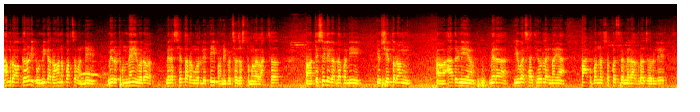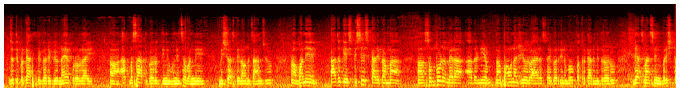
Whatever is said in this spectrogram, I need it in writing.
हाम्रो अग्रणी भूमिका रहनुपर्छ भन्ने मेरो ठम्म्याइ हो र मेरा सेता रङहरूले त्यही भनेको छ जस्तो मलाई लाग्छ। त्यसैले गर्दा पनि यो सेतो रङ आदरणीय मेरा युवा साथीहरूलाई नयाँ पाठ बन्न सकोस् र मेरा अग्रजहरूले ज्योति प्रकाशले गरेको यो नयाँ कुरोलाई आत्मसात गरो दिनुहुनेछ भन्ने विश्वास दिलाउन चाहन्छु। भने आजको यस विशेष कार्यक्रममा सम्पूर्ण मेरा आदरणीय पाहुनाजीहरू आएर सहयोग गरिदिनु भयो पत्रकार मित्रहरू व्यासमासिन वरिष्ठ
